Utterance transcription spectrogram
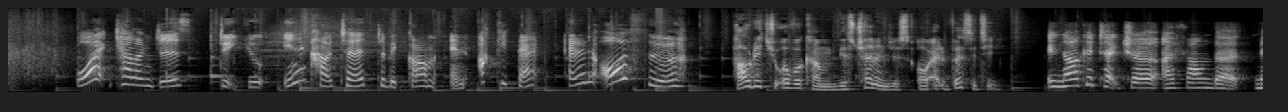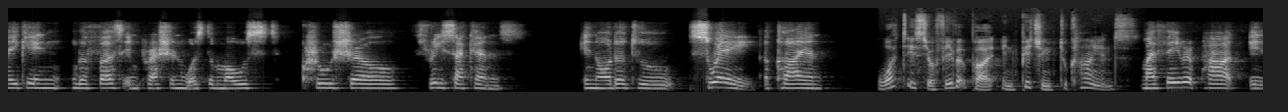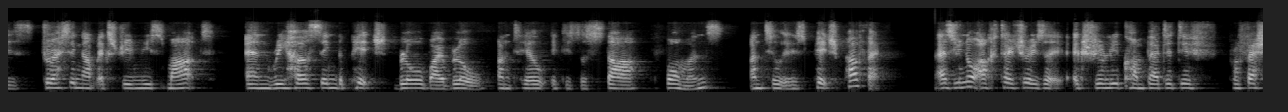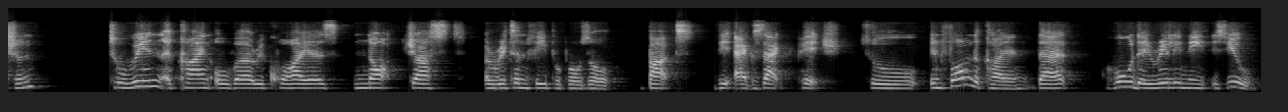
What challenges did you encounter to become an architect and an author? How did you overcome these challenges or adversity? In architecture, I found that making the first impression was the most crucial three seconds in order to sway a client. What is your favorite part in pitching to clients? My favorite part is dressing up extremely smart and rehearsing the pitch blow by blow until it is a star performance, until it is pitch perfect. As you know, architecture is an extremely competitive profession. To win a client over requires not just a written fee proposal, but the exact pitch to inform the client that who they really need is you.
